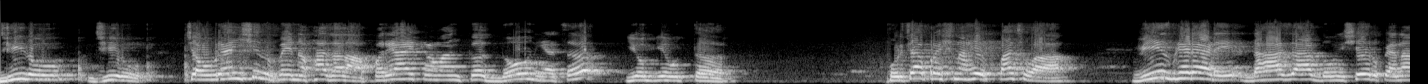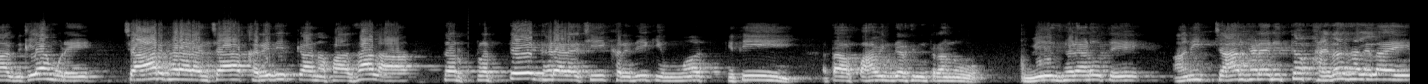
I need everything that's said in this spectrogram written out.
zero zero चौऱ्याऐंशी रुपये नफा झाला. पर्याय क्रमांक दोन याचं योग्य उत्तर. पुढचा प्रश्न आहे पाचवा. वीस घड्याळे दहा हजार दोनशे रुपयांना विकल्यामुळे चार घड्याळांच्या खरेदीत का नफा झाला तर प्रत्येक घड्याळाची खरेदी किंमत किती? आता पहा विद्यार्थी मित्रांनो वीस घड्याळ होते आणि चार घड्याळ इतका फायदा झालेला आहे.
